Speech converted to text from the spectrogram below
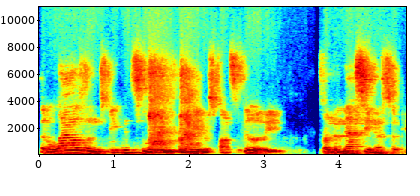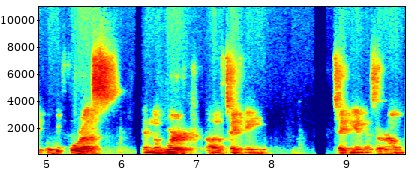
that allows them to be insulated from any responsibility from the messiness of people before us and the work of taking, taking it as our own.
